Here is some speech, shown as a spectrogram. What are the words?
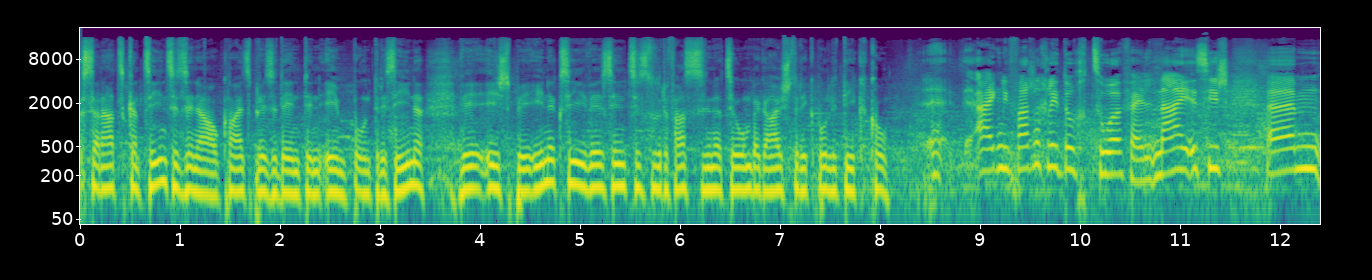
Saratz-Kanzin, Sie sind auch Gemeindepräsidentin im Pontresina. Wie war es bei Ihnen? Gewesen? Wie sind Sie zu der Faszination, Begeisterung Politik gekommen? Äh, eigentlich fast ein bisschen durch Zufall. Nein, es ist, ähm,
